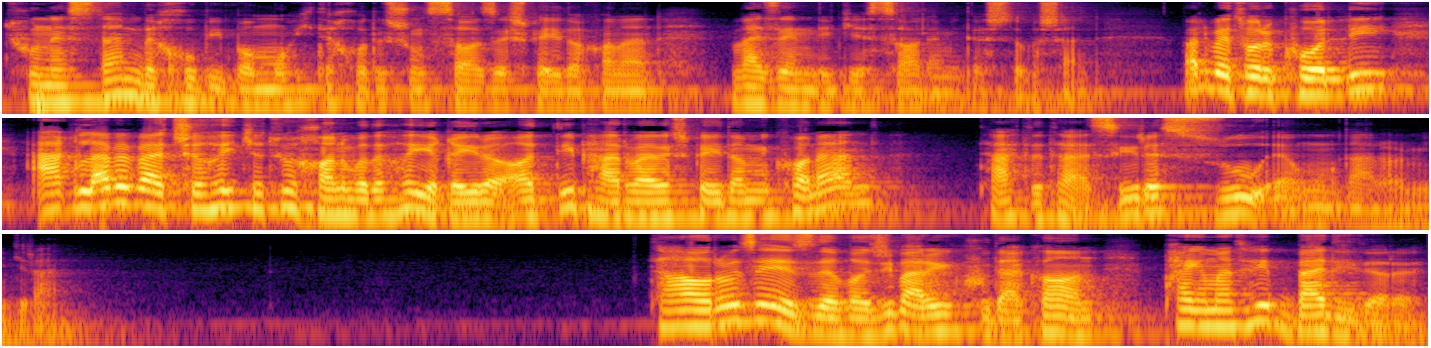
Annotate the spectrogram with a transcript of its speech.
تونستن به خوبی با محیط خودشون سازش پیدا کنن و زندگی سالمی داشته باشن ولی به طور کلی اغلب بچه هایی که توی خانواده های غیر عادی پرورش پیدا می کنند تحت تأثیر سوء اون قرار می گیرن. تعارض ازدواجی برای کودکان پیامدهای بدی داره.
